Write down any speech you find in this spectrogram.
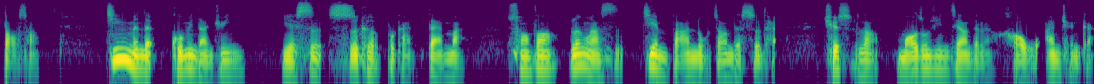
岛上。金门的国民党军也是时刻不敢怠慢，双方仍然是剑拔弩张的时态，确实让毛中心这样的人毫无安全感。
